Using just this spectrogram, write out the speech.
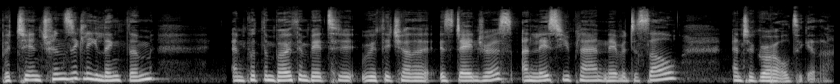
but to intrinsically link them and put them both in bed to, with each other is dangerous unless you plan never to sell and to grow old together.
